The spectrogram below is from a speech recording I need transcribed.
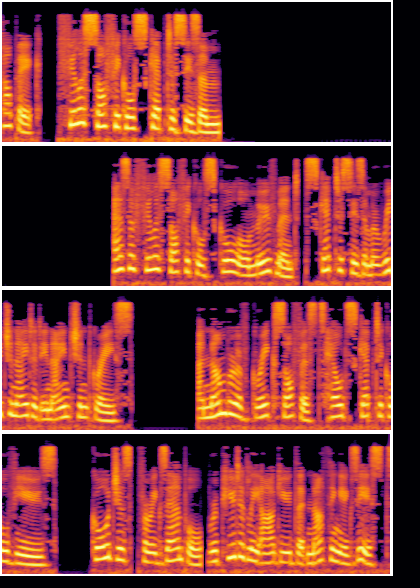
Topic: Philosophical skepticism. As a philosophical school or movement, skepticism originated in ancient Greece. A number of Greek sophists held skeptical views. Gorgias, for example, reputedly argued that nothing exists,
